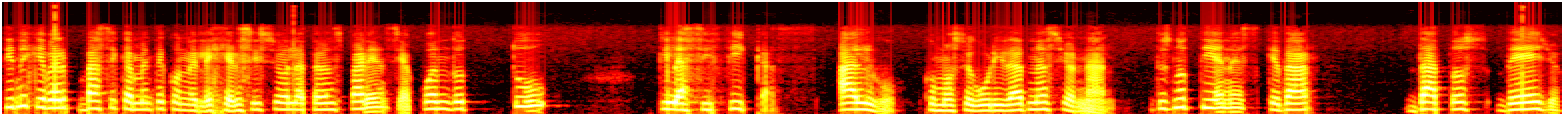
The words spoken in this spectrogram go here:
tiene que ver básicamente con el ejercicio de la transparencia. Cuando tú clasificas algo como seguridad nacional, entonces no tienes que dar datos de ello.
